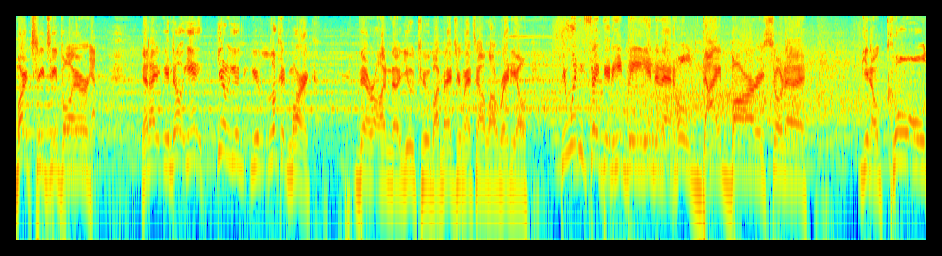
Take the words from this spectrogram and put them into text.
Mark C.G. Boyer. Yep. And I, you know, you, you know, you, you look at Mark there on uh, YouTube on Magic Matt's Outlaw Radio. You wouldn't think that he'd be into that whole dive bar sort of, you know, cool old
